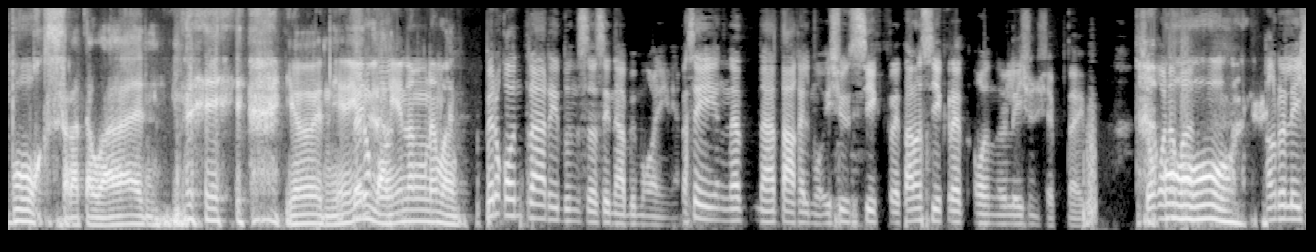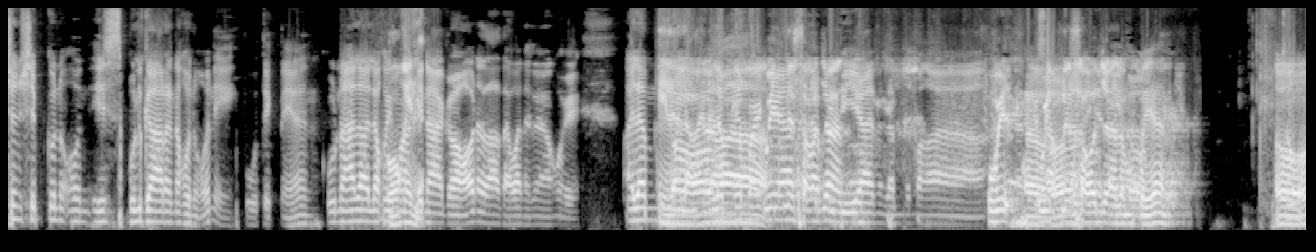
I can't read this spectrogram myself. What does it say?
buhok sa katawan. yun, yun, Pero yun lang, yun lang naman. Pero contrary dun sa sinabi mo kanina. Kasi yung nat- natackle mo is yung secret, parang secret on relationship type. So Oo, ko naman, ang relationship ko noon is bulgaran ako noon eh. Putik na yan. Kung naalala ko yung Okay mga ginagawa ko, natatawa na lang ako eh. Alam ni, Kilala uh, ka na. alam ni Mark yan, ako alam ni. Bian, alam ng mga... Ah, witness so, ako dyan. Alam ko yan. Oo,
